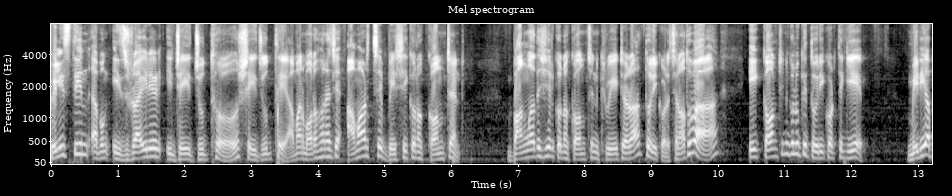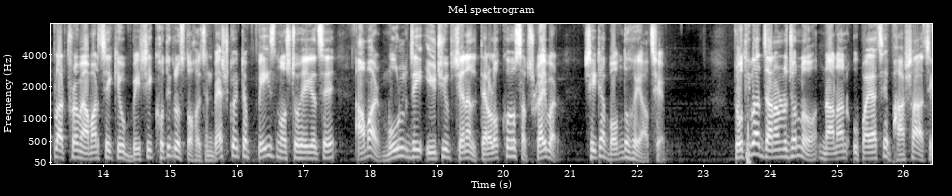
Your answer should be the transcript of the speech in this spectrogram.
ফিলিস্তিন এবং ইসরায়েলের যে যুদ্ধ, সেই যুদ্ধে আমার মনে হয় না যে আমার চেয়ে বেশি কোনো কন্টেন্ট বাংলাদেশের কোনো কন্টেন্ট ক্রিয়েটররা তৈরি করেছেন। অথবা এই কন্টেন্টগুলোকে তৈরি করতে গিয়ে মিডিয়া প্ল্যাটফর্মে আমার চেয়ে কেউ বেশি ক্ষতিগ্রস্ত হয়েছেন। বেশ কয়েকটা পেজ নষ্ট হয়ে গেছে। আমার মূল যে ইউটিউব চ্যানেল তেরো লক্ষ সাবস্ক্রাইবার সেইটা বন্ধ হয়ে আছে। প্রতিবাদ জানানোর জন্য নানান উপায় আছে, ভাষা আছে।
